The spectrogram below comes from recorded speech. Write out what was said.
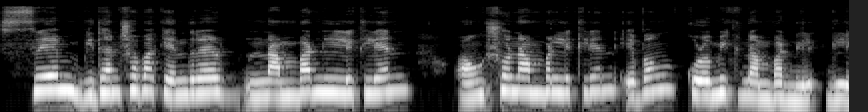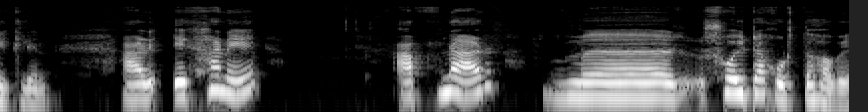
সেম বিধানসভা কেন্দ্রের নাম্বার লিখলেন, অংশ নাম্বার লিখলেন এবং ক্রমিক নাম্বার লিখলেন। আর এখানে আপনার সইটা করতে হবে।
